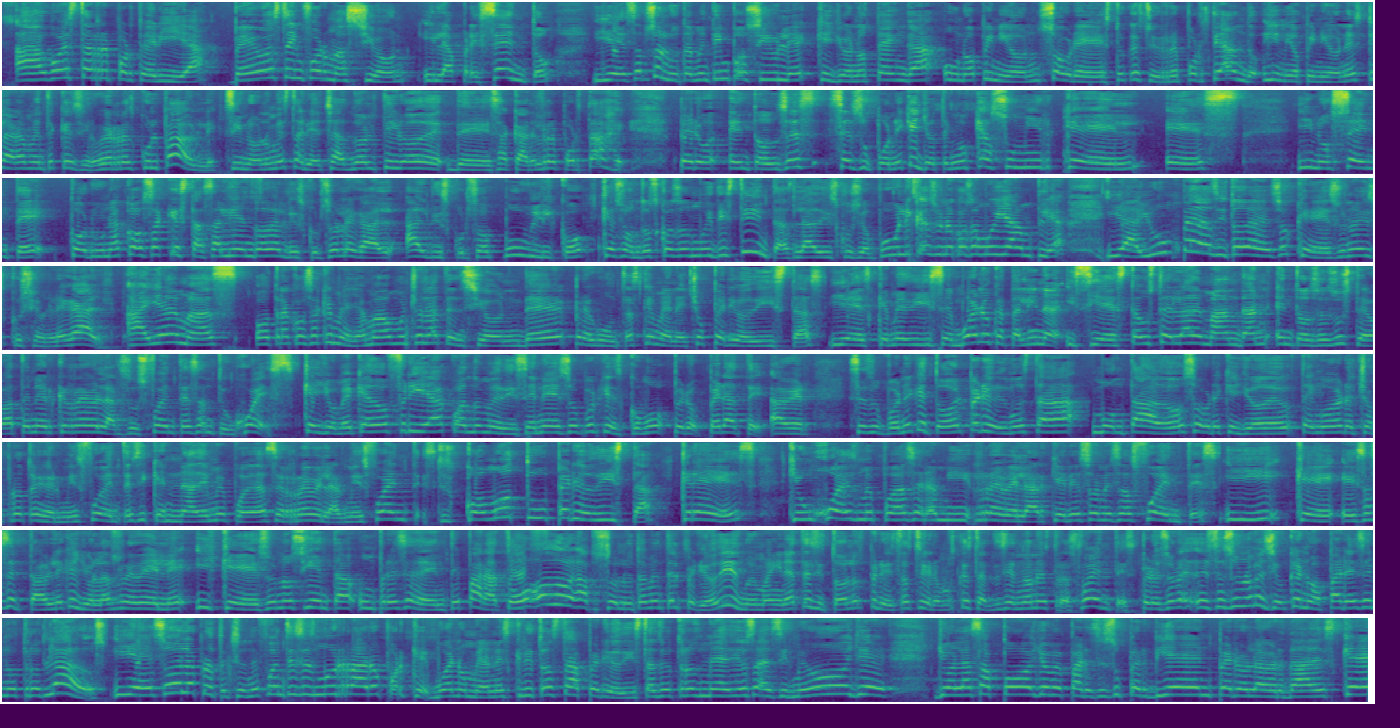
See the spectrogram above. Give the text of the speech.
hago esta reportería, veo esta información y la presento y es absolutamente imposible que yo no tenga una opinión sobre esto que estoy reporteando. Y mi opinión es claramente que Ciro Guerra es culpable, si no, no me estaría echando el tiro de, de sacar el reportaje, pero entonces se supone que yo tengo que asumir que él es inocente por una cosa que está saliendo del discurso legal al discurso público, que son dos cosas muy distintas. La discusión pública es una cosa muy amplia y hay un pedacito de eso que es una discusión legal. Hay además otra cosa que me ha llamado mucho la atención de preguntas que me han hecho periodistas y es que me dicen, bueno Catalina, y si esta usted la demandan, entonces usted va a tener que revelar sus fuentes ante un juez. Que yo me quedo fría cuando me dicen eso porque es como, pero espérate, a ver, se supone que todo el periodismo está montado sobre que yo tengo derecho a proteger mis fuentes y que nadie me puede hacer revelar mis fuentes. Entonces, ¿cómo tú, periodista, crees que un juez me puede hacer a mí revelar quiénes son esas fuentes y que es aceptable que yo las revele y que eso no sienta un precedente para todo, absolutamente el periodismo? Imagínate si todos los periodistas tuviéramos que estar diciendo nuestras fuentes. Pero eso, esa es una versión que no aparece en otros lados. Y eso de la protección de fuentes es muy raro porque, bueno, me han escrito hasta periodistas de otros medios a decirme, oye, yo las apoyo me parece súper bien, pero la verdad es que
